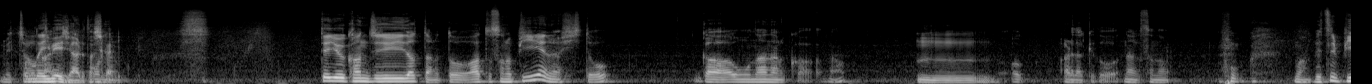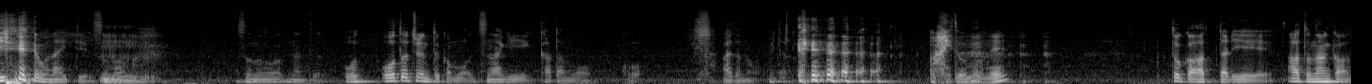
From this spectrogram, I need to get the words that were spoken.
めっちゃ若い。そんなイメージある確かに。っていう感じだったのとあとその PA の人がオーナーなのかな？うん。ああれだけどなんかそのまあ別に PA でもないっていうその、うん。そのなんてオオートチューンとかもつなぎ方もこうあれだのみたいな。アイドルのね。とかあったりあとなんか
